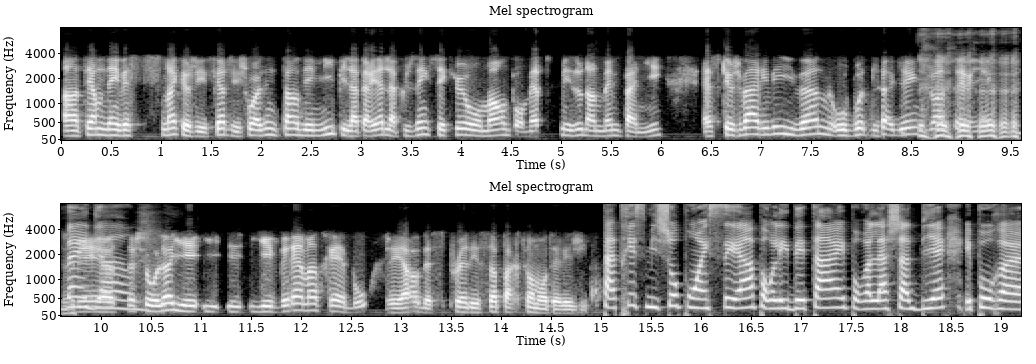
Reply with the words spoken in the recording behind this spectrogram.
en termes d'investissement que j'ai fait. J'ai choisi une pandémie puis la période la plus insécure au monde pour mettre toutes mes œufs dans le même panier. Est-ce que je vais arriver even au bout de la game? J'en sais rien. Ben, Mais, euh, garde. ce show-là, il est, il- il est vraiment très beau. J'ai hâte de spreader ça partout en Montérégie. patricemichaud.ca pour les détails, pour l'achat de billets et pour euh,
